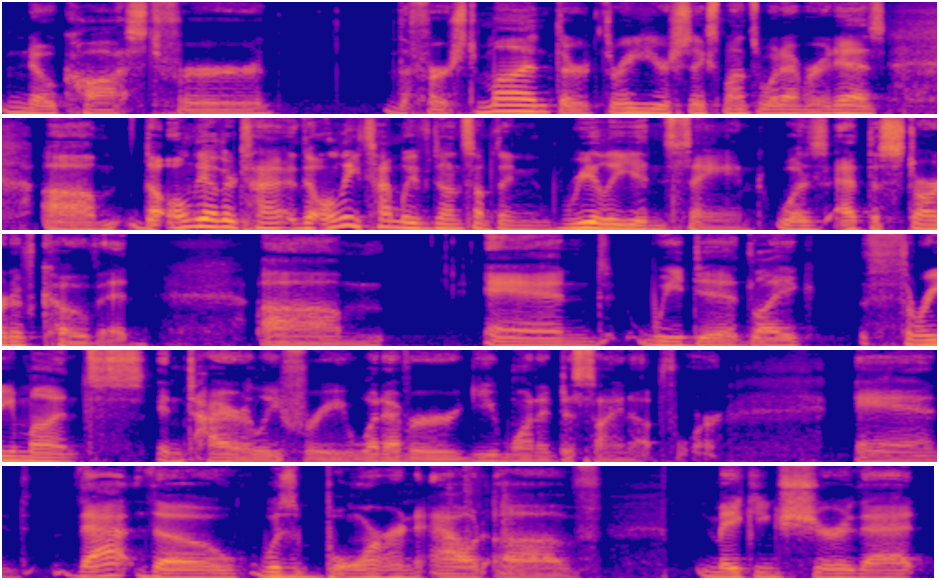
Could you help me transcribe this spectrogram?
no cost for the first month or three or six months, whatever it is. Um, the only other time, the only time we've done something really insane was at the start of COVID. Um, and we did like three months entirely free, whatever you wanted to sign up for. And that, though, was born out of making sure that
